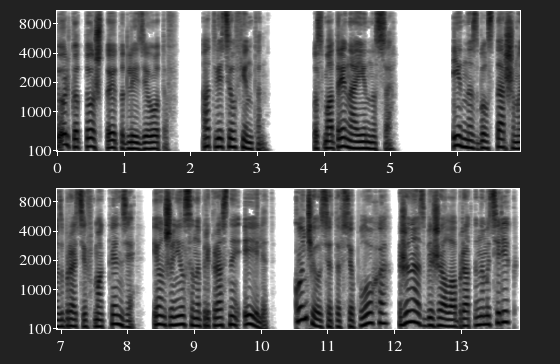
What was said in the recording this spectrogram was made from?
«Только то, что это для идиотов», — ответил Финтон. «Посмотри на Иннеса». Иннес был старшим из братьев Маккензи, и он женился на прекрасной Эйлет. Кончилось это все плохо, жена сбежала обратно на материк,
